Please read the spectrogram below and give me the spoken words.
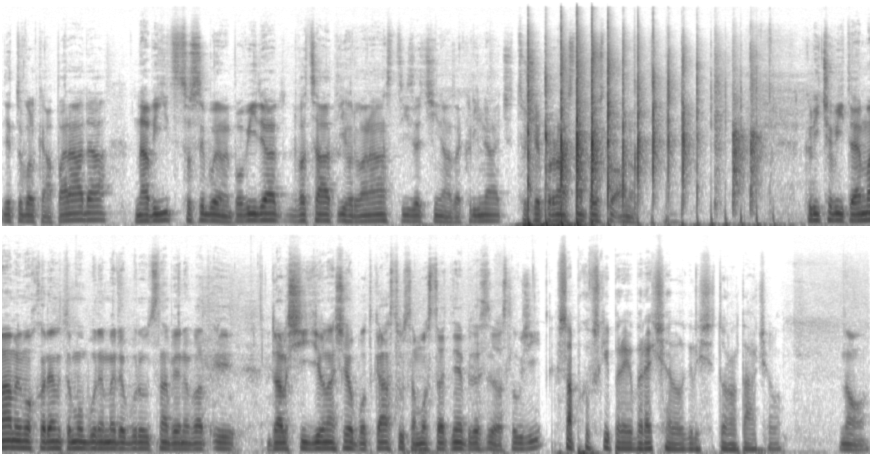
Je to velká paráda. Navíc, co si budeme povídat, 20.12. začíná Zaklínač, což je pro nás naprosto ano. Klíčový téma, mimochodem tomu budeme do budoucna věnovat i další díl našeho podcastu samostatně, protože si zaslouží. Sapkovský prej brečel, když si to natáčelo. No,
